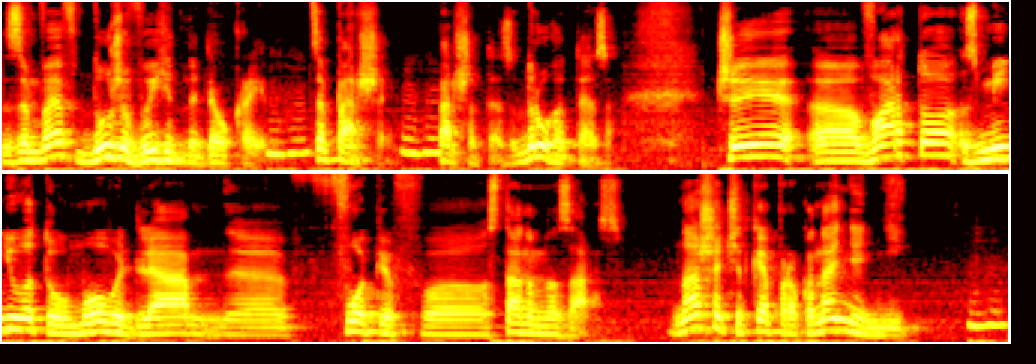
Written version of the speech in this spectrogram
з МВФ дуже вигідна для України. Мгм. Це перший, Мгм. перша теза. Друга теза. Чи е, варто змінювати умови для е, ФОПів е, станом на зараз? Наше чітке переконання ні. Мгм.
